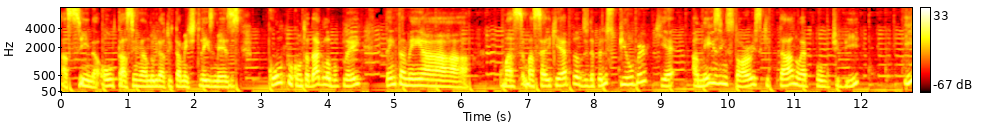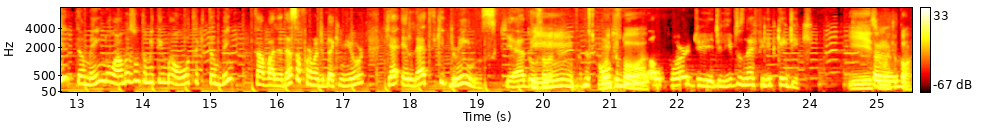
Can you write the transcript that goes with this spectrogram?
assina ou tá assinando gratuitamente três meses com, por conta da Globoplay, tem também a, uma, uma série que é produzida pelo Spielberg, que é Amazing Stories, que tá no Apple TV, e também no Amazon também tem uma outra que também trabalha dessa forma de Black Mirror, que é Electric Dreams, que é do, Sim, sobre, dos muito boa. do autor de, de livros, né, Philip K. Dick. Isso, hum. muito bom.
